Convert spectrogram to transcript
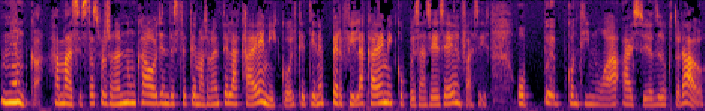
nunca, jamás, estas personas nunca oyen de este tema, solamente el académico, el que tiene perfil académico, pues hace ese énfasis o eh, continúa a estudiar de doctorado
